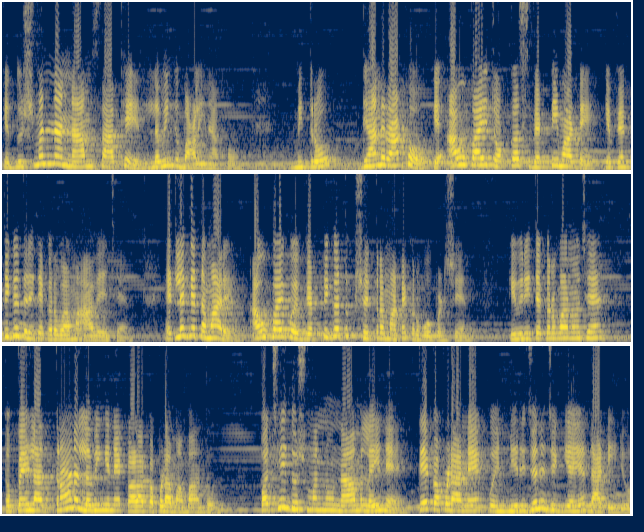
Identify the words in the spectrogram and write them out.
કે દુશ્મનના નામ સાથે લવિંગ બાળી નાખો. મિત્રો ધ્યાન રાખો કે આ ઉપાય ચોક્કસ વ્યક્તિ માટે કે વ્યક્તિગત રીતે કરવામાં આવે છે. એટલે કે તમારે આ ઉપાય કોઈ વ્યક્તિગત ક્ષેત્ર માટે કરવો પડશે. કેવી રીતે કરવાનો છે? તો પહેલાં ત્રણ લવિંગને કાળા કપડામાં બાંધો. પછી દુશ્મનનું નામ લઈને તે કપડાને કોઈ નિર્જન જગ્યાએ દાટી દો.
